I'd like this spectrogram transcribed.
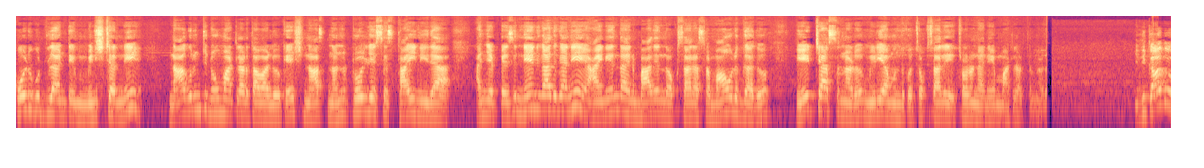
కోడిగుడ్డు లాంటి మినిస్టర్ని నా గురించి నువ్వు మాట్లాడతావా లోకేష్? నా నన్ను ట్రోల్ చేసే స్థాయి నీదా? అని చెప్పేసి నేను కాదు కానీ ఆయన ఏందో ఆయన బాధ ఏందో ఒకసారి అసలు మామూలుగా కాదు. ఏడ్ చేస్తున్నాడు మీడియా ముందుకు వచ్చి ఒకసారి చూడండి ఆయన ఏం మాట్లాడుతున్నాడు. ఇది కాదు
